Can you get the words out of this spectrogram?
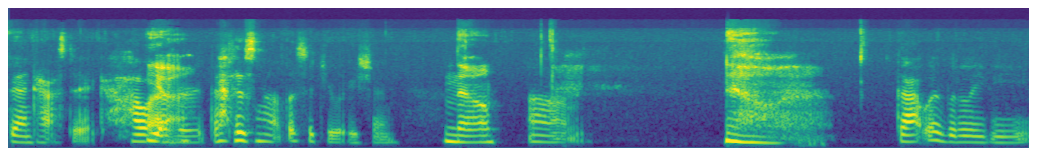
fantastic. However, that is not the situation. no, Um, no. that would literally be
